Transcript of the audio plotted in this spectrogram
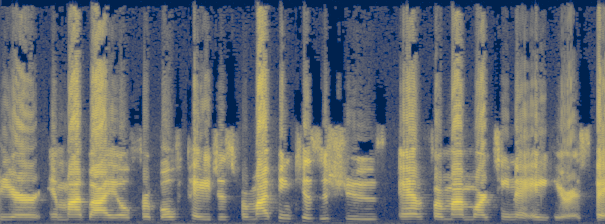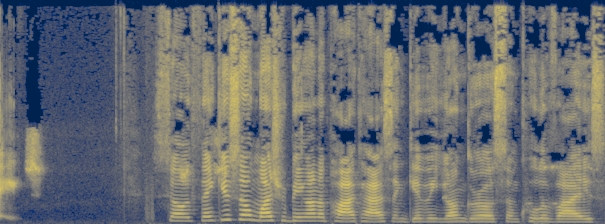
there in my bio for both pages for my Pink Kisses shoes and for my Martina A. Harris page. So, thank you so much for being on the podcast and giving young girls some cool advice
